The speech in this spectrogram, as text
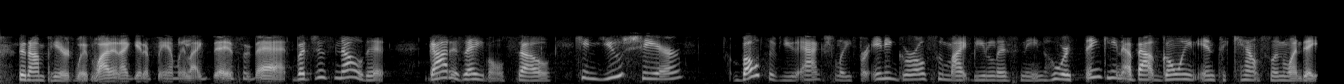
that I'm paired with? Why did I get a family like this or that?" But just know that God is able. So, can you share both of you actually for any girls who might be listening who are thinking about going into counseling one day.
